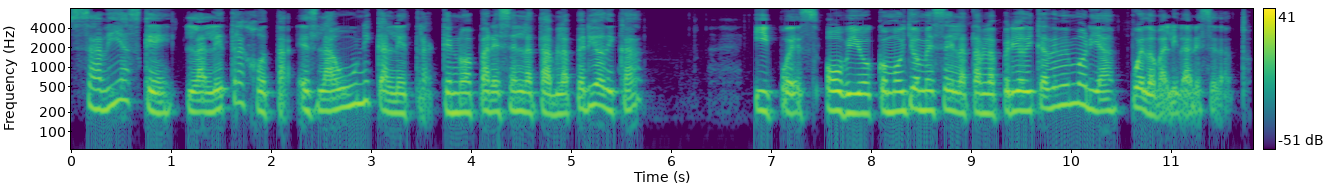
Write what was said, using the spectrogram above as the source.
¿Sabías que la letra J es la única letra que no aparece en la tabla periódica? Y pues, obvio, como yo me sé la tabla periódica de memoria, puedo validar ese dato.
